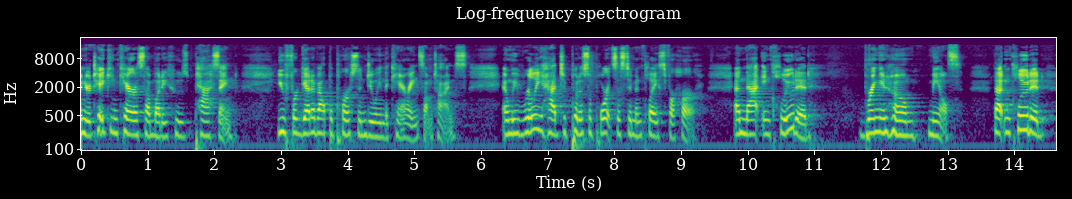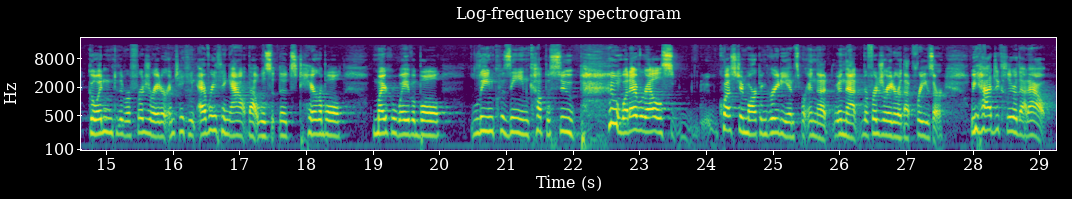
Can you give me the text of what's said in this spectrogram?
when you're taking care of somebody who's passing, you forget about the person doing the caring sometimes. And we really had to put a support system in place for her. And that included bringing home meals. That included going into the refrigerator and taking everything out that was those terrible, microwavable, lean cuisine, cup of soup, whatever else question mark ingredients were in that in that refrigerator or that freezer. We had to clear that out.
